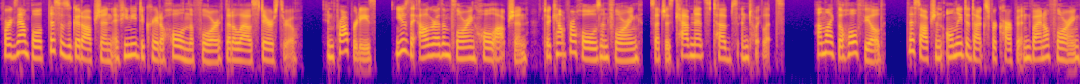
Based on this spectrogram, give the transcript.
For example, this is a good option if you need to create a hole in the floor that allows stairs through. In Properties, use the Algorithm Flooring Hole option to account for holes in flooring such as cabinets, tubs, and toilets. Unlike the hole field, this option only deducts for carpet and vinyl flooring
